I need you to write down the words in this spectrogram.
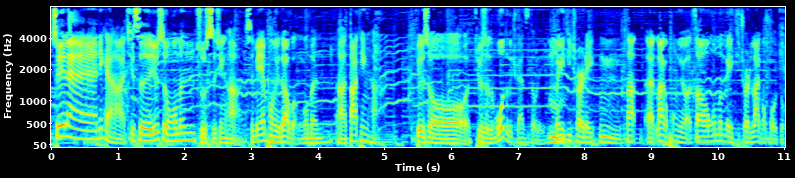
所以呢，你看哈，其实有时候我们做事情哈，身边朋友都要问我们啊，打听哈。比如说，就是我这个圈子头的媒体圈的，嗯，哪呃哪个朋友找我们媒体圈的哪个合作，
